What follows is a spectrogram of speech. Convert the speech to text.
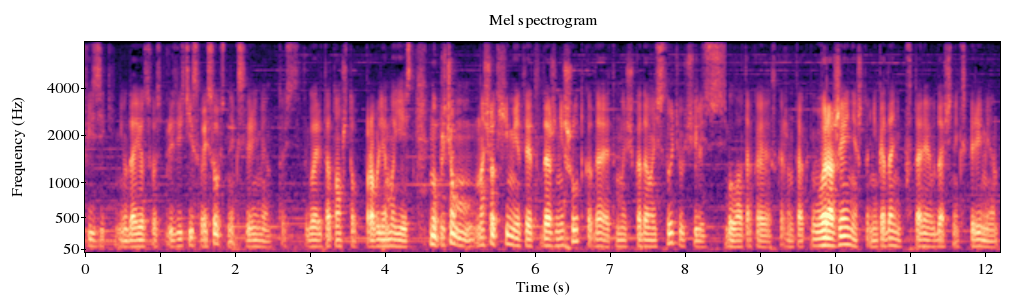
физике, не удается воспроизвести свои собственные эксперименты. То есть это говорит о том, что проблема есть. Ну, причем насчет химии это, это даже не шутка, да, это мы еще когда в институте учились, была такая, скажем так, выражение, что никогда не повторяй удачный эксперимент.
